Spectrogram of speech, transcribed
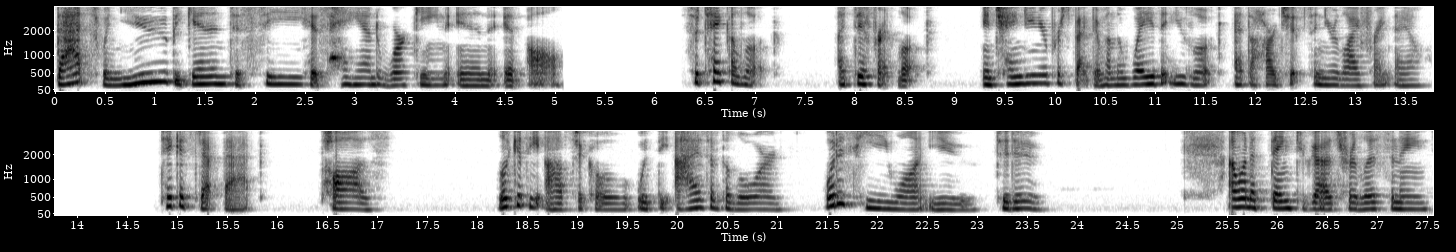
that's when you begin to see his hand working in it all. So take a look, a different look in changing your perspective on the way that you look at the hardships in your life right now. Take a step back, pause, look at the obstacle with the eyes of the Lord. What does He want you to do? I want to thank you guys for listening.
